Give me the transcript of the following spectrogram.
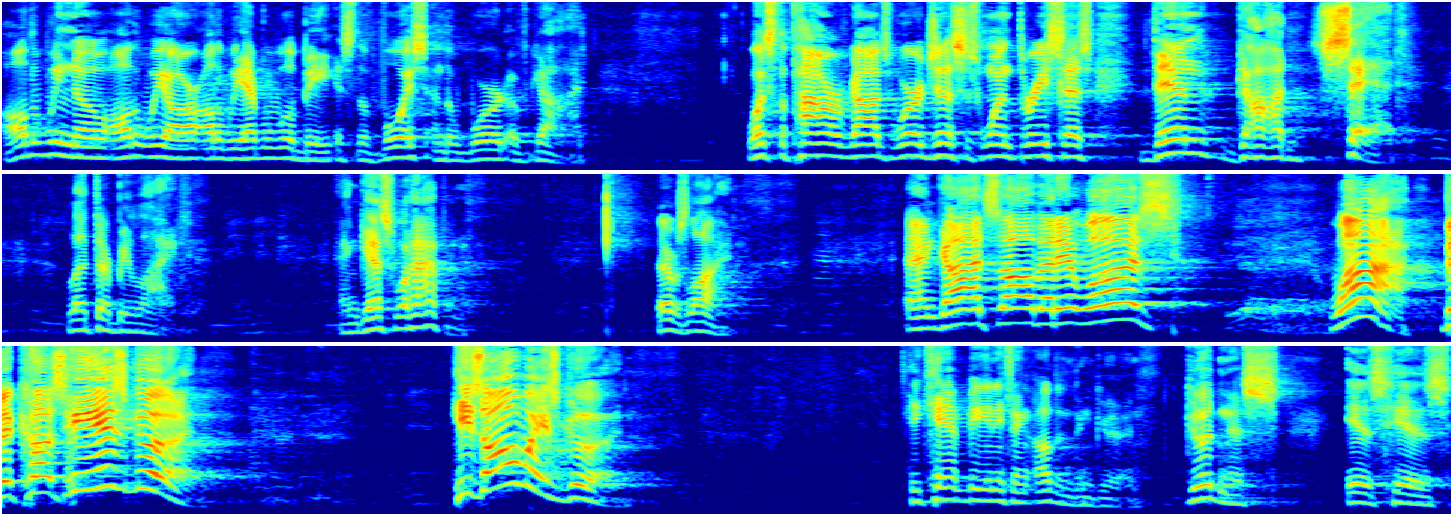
all that we know, all that we are, all that we ever will be, is the voice and the word of God. What's the power of God's word? Genesis 1 3 says, Then God said, let there be light. And guess what happened? There was light. And God saw that it was. Why? Because He is good. He's always good. He can't be anything other than good. Goodness is His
